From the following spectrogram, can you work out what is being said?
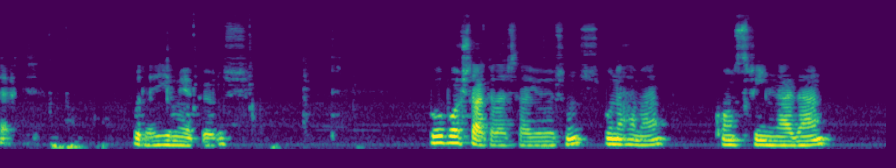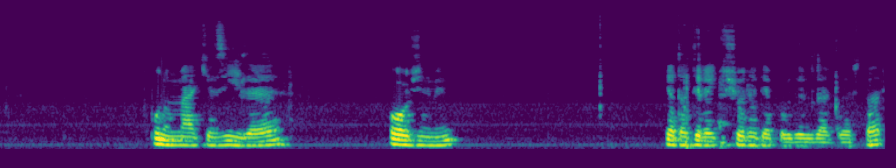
Evet. Buraya 20 yapıyoruz. Bu boşta arkadaşlar görüyorsunuz. Bunu hemen constraint'lerden bunun merkezi ile orijinimin ya da direkt şöyle de yapabiliriz arkadaşlar.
